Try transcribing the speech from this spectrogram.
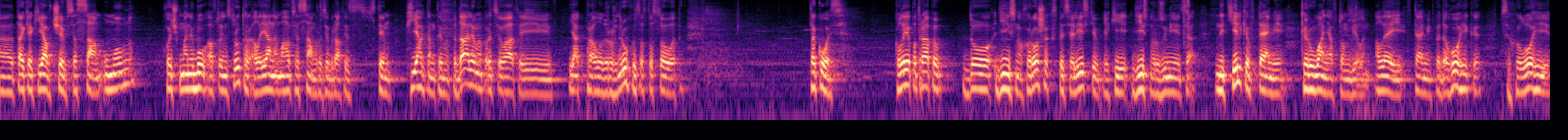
Е, так як я вчився сам умовно. Хоч в мене був автоінструктор, але я намагався сам розібратись з тим, як там тими педалями працювати і як правило дорожнього руху застосовувати. Так ось, коли я потрапив до дійсно хороших спеціалістів, які дійсно розуміються не тільки в темі керування автомобілем, але й в темі педагогіки, психології,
